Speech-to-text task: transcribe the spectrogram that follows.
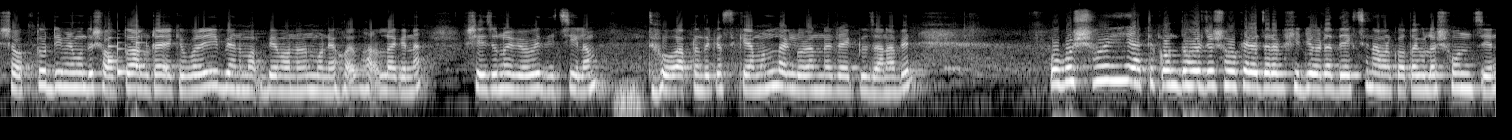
শক্ত ডিমের মধ্যে শক্ত আলুটা একেবারেই বেমা- বেমানার মনে হয়, ভালো লাগে না। সেই জন্য এইভাবে দিচ্ছিলাম। তো আপনাদের কাছে কেমন লাগল রান্নাটা একটু জানাবেন। অবশ্যই এতক্ষণ ধৈর্য সহকারে যারা ভিডিওটা দেখছেন, আমার কথাগুলো শুনছেন,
